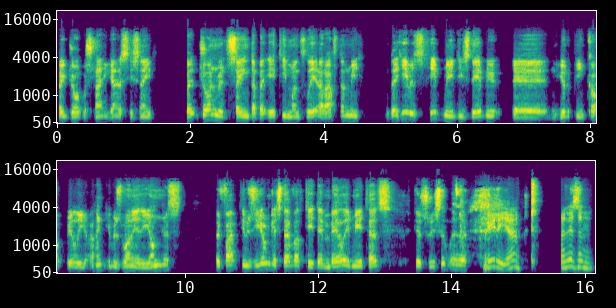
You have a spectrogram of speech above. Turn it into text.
Big Jock was trying to get us to sign, but John would signed about eighteen months later after me. But he was he made his debut uh, in the European Cup. Really, I think he was one of the youngest. In fact, he was the youngest ever to Dembele made his just recently. There. Really, yeah. And listen,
